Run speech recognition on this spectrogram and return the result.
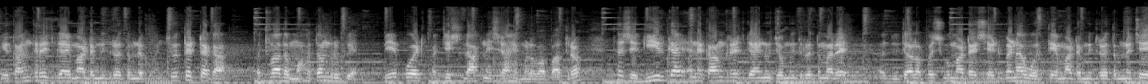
કે કાંકરેજ ગાય માટે મિત્રો તમને પંચોતેર ટકા અથવા તો મહત્તમ રૂપિયા બે પોઈન્ટ પચીસ લાખની સહાય મળવા પાત્ર થશે. ગીર ગાય અને કાંકરેજ ગાયનું જો મિત્રો તમારે દૂધાળા પશુઓ માટે શેડ બનાવવો તે માટે મિત્રો તમને છે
